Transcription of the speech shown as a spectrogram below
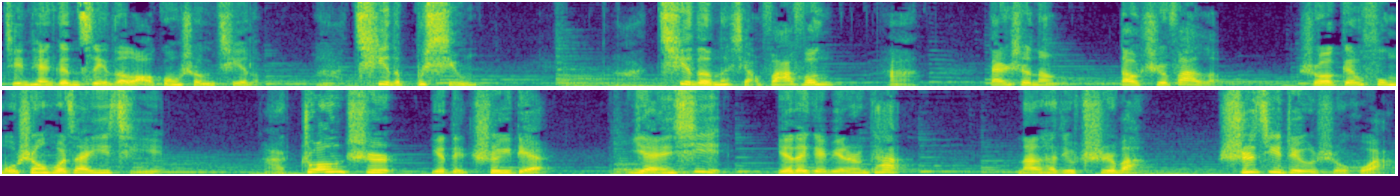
今天跟自己的老公生气了啊，气的不行啊，气的呢想发疯啊，但是呢，到吃饭了，说跟父母生活在一起啊，装吃也得吃一点，演戏也得给别人看，那他就吃吧。实际这个时候啊，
